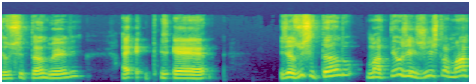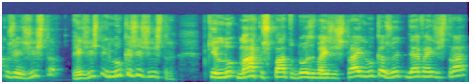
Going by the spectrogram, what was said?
Jesus citando ele. É, é, Jesus citando, Mateus registra, Marcos registra, registra e Lucas registra. Lu, Marcos 4, 12 vai registrar e Lucas 8 deve registrar.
